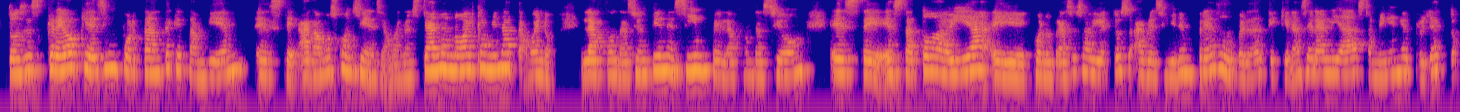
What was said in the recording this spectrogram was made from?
Entonces, creo que es importante que también este, hagamos conciencia. Bueno, este año no hay caminata. Bueno, la fundación tiene SIMPE, la fundación este, está todavía eh, con los brazos abiertos a recibir empresas, ¿verdad? Que quieran ser aliadas también en el proyecto.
